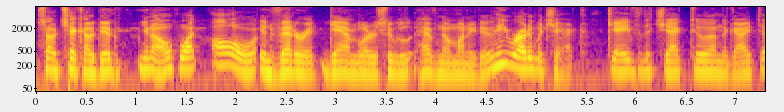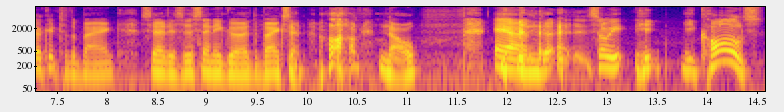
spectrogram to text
So Chico did, you know, what all inveterate gamblers who have no money do. He wrote him a check. Gave the check to him. The guy took it to the bank. Said, "Is this any good?" The bank said, oh, "No." And uh, so he, he he calls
